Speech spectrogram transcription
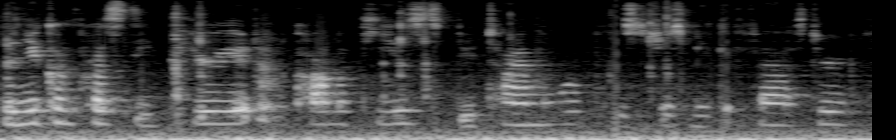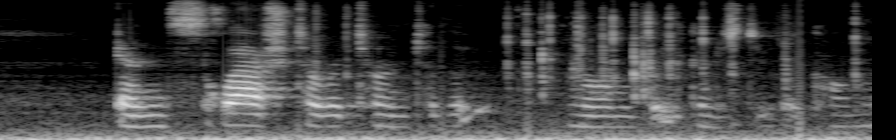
Then you can press the period and comma keys to do time warp. This just make it faster. And slash to return to the normal, but you can just do the comma.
